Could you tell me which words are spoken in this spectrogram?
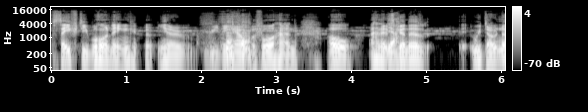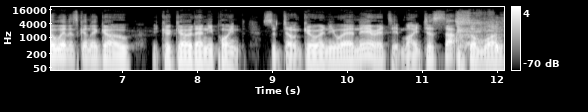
safety warning, you know, reading out beforehand. Oh, and it's Yeah. gonna we don't know when it's gonna go. It could go at any point. So don't go anywhere near it. It might just zap someone.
